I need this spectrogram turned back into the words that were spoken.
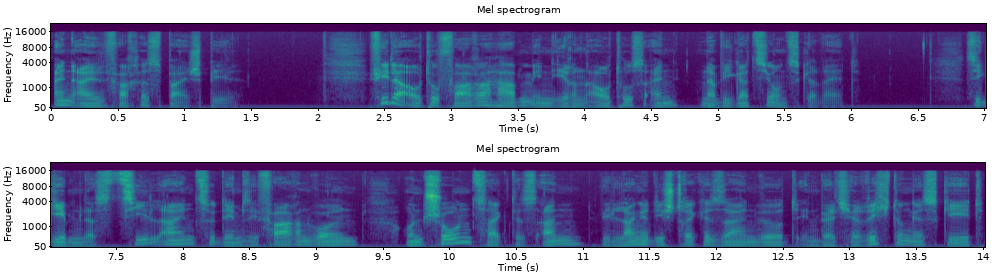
Ein einfaches Beispiel. Viele Autofahrer haben in ihren Autos ein Navigationsgerät. Sie geben das Ziel ein, zu dem sie fahren wollen, und schon zeigt es an, wie lange die Strecke sein wird, in welche Richtung es geht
